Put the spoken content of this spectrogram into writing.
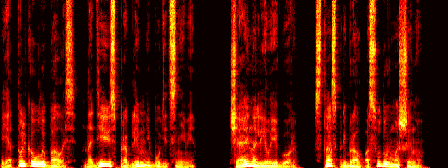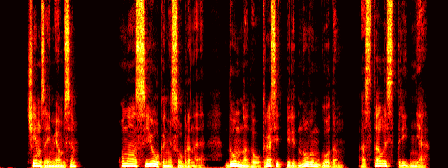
Я только улыбалась. Надеюсь, проблем не будет с ними. Чай налил Егор. Стас прибрал посуду в машину. «Чем займемся?» У нас елка не собранная. Дом надо украсить перед Новым годом. Осталось три дня.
